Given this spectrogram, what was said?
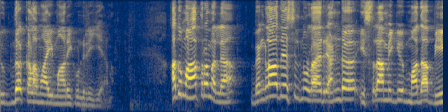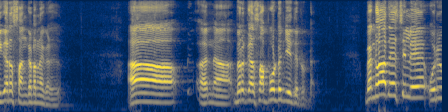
യുദ്ധക്കളമായി മാറിക്കൊണ്ടിരിക്കുകയാണ്. അതുമാത്രമല്ല ബംഗ്ലാദേശിൽ നിന്നുള്ള രണ്ട് ഇസ്ലാമിക് മത ഭീകര സംഘടനകൾ എന്നാ ഇവർക്ക് സപ്പോർട്ടും ചെയ്തിട്ടുണ്ട്. ബംഗ്ലാദേശിലെ ഒരു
